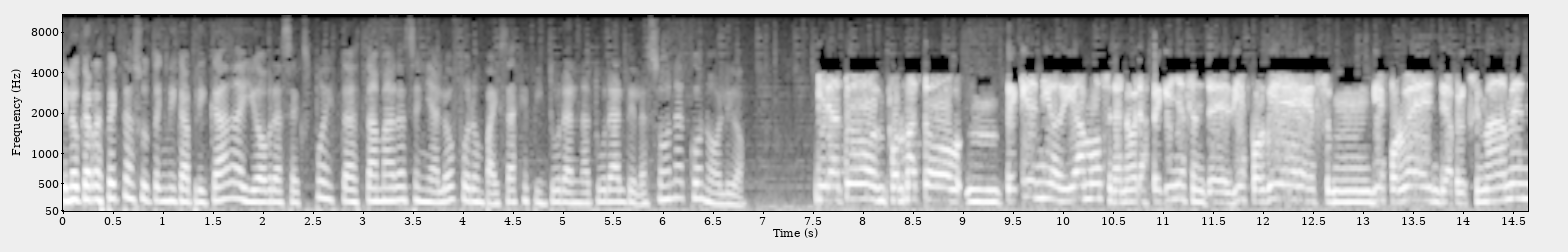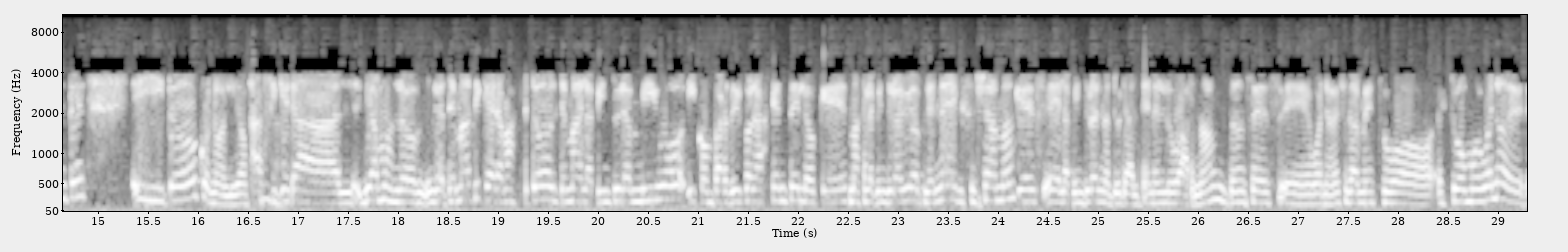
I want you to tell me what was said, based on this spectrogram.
En lo que respecta a su técnica aplicada y obras expuestas, Tamara señaló fueron paisajes, pintura al natural de la zona con óleo y era todo en formato mm, pequeño, digamos, eran obras pequeñas entre 10 por 10, 10 mm, por 20 aproximadamente, y todo con óleo. Así que era, digamos, la temática era más que todo el tema de la pintura en vivo y compartir con la gente lo que es, más que la pintura viva, plené, que se llama, que es eh, la pintura natural en el lugar, ¿no? Entonces, eh, bueno, eso también estuvo estuvo muy bueno de,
